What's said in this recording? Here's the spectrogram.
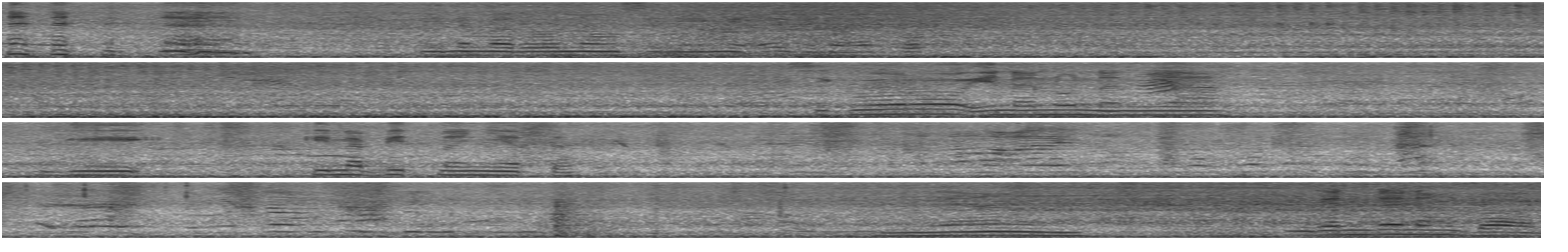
Hindi na marunong si Nini. Ay, ginawa ko. Siguro inano na niya. Gi, kinabit na niya to. Ayan. Ang ganda ng bag.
